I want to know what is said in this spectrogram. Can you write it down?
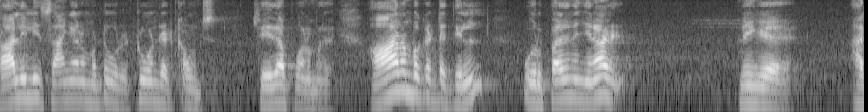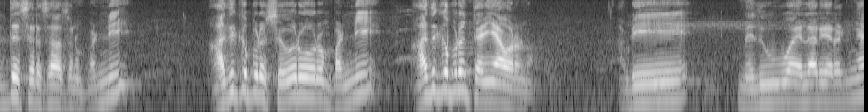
காலையிலேயும் சாயங்காலம் மட்டும் ஒரு டூ ஹண்ட்ரட் கவுண்ட்ஸ் செய்தால் போன மாதிரி ஆரம்ப கட்டத்தில் ஒரு பதினஞ்சு நாள் நீங்கள் அர்த்த சிரசாசனம் பண்ணி அதுக்கப்புறம் சிவரோரம் பண்ணி அதுக்கப்புறம் தனியாக வரணும். அப்படியே மெதுவாக எல்லோரும் இறக்குங்க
